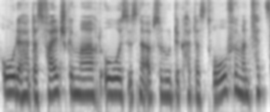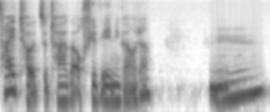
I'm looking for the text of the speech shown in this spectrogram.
oh, der hat das falsch gemacht, oh, es ist eine absolute Katastrophe. Man verzeiht heutzutage auch viel weniger, oder? Mhm.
